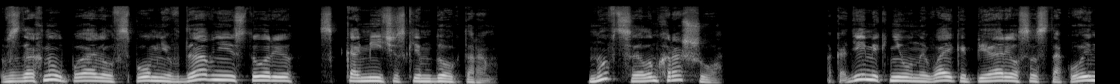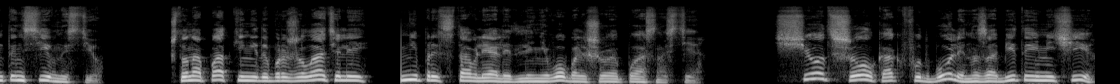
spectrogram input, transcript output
вздохнул Павел, вспомнив давнюю историю с комическим доктором. Но в целом хорошо. Академик неунывайко пиарился с такой интенсивностью, что нападки недоброжелателей не представляли для него большой опасности. Счет шел, как в футболе, на забитые мячи.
